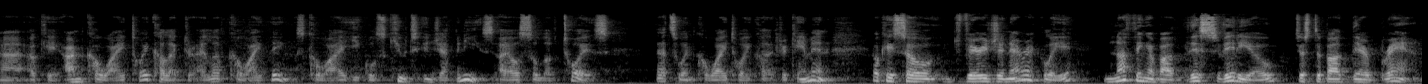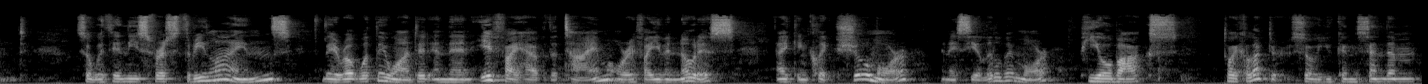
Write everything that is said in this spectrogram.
Uh, okay, I'm kawaii toy collector. I love kawaii things. Kawaii equals cute in Japanese. I also love toys. That's when kawaii toy collector came in. Okay, so very generically, nothing about this video, just about their brand. So within these first three lines, they wrote what they wanted, and then if I have the time, or if I even notice, I can click Show More, and I see a little bit more. P.O. Box Toy Collector. So you can send them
